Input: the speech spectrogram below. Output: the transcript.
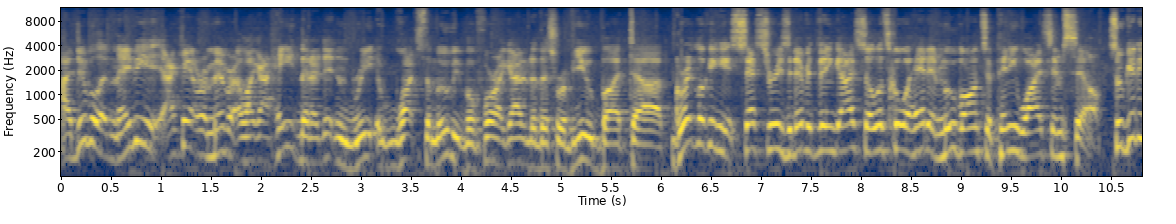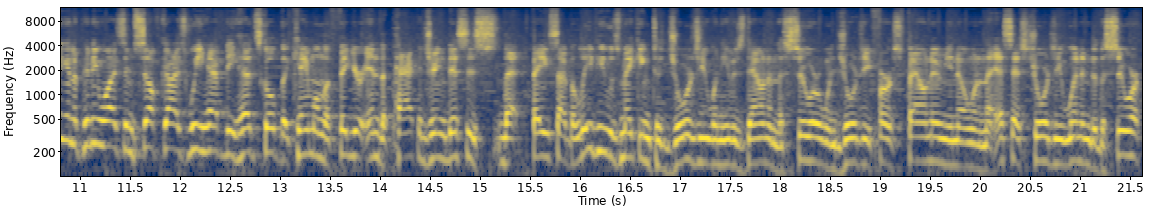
I do believe, maybe, I can't remember. Like, I hate that I didn't watch the movie before I got into this review. But uh, great looking accessories and everything, guys. So let's go ahead and move on to Pennywise himself. So getting into Pennywise himself, guys, we have the head sculpt that came on the figure in the packaging. This is that face I believe he was making to Georgie when he was down in the sewer when Georgie first found him. You know, when the SS Georgie went into the sewer.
